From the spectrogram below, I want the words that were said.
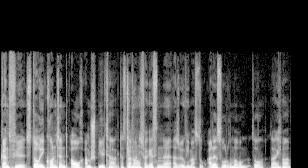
ganz viel Story-Content auch am Spieltag, das darf Genau. man nicht vergessen, ne? Also irgendwie machst du alles so drumherum, so, sage ich mal.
